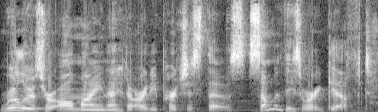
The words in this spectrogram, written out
rulers are all mine. I had already purchased those. Some of these were a gift.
